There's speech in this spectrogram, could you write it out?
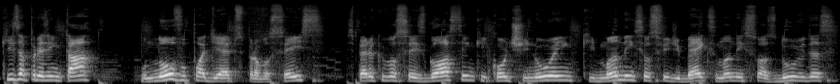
quis apresentar o novo Pod Apps para vocês. Espero que vocês gostem, que continuem, que mandem seus feedbacks, mandem suas dúvidas.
